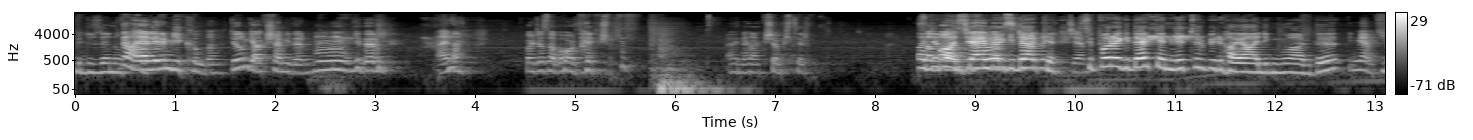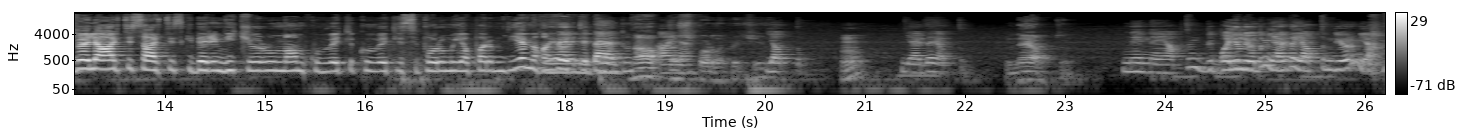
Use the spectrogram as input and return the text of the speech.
Bir düzen Bir de olsun. hayallerim yıkıldı. Diyordum ki akşam giderim. Hı, hı, giderim. Aynen. Hoca sabah oradaymış. Aynen akşam giderim. Acaba Sabah spora sıcağına giderken gideceğim. spora giderken ne tür bir hayalin vardı? Bilmiyorum ki. Böyle artist artist giderim hiç yorulmam kuvvetli kuvvetli sporumu yaparım diye mi hayal Kuvvetli ben. ediyordun? Ne yaptın Aynen. sporda peki? Yattım. Hı? Yerde yattım. Ne yaptın? Ne ne yaptım? Bir bayılıyordum yerde yattım diyorum ya.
